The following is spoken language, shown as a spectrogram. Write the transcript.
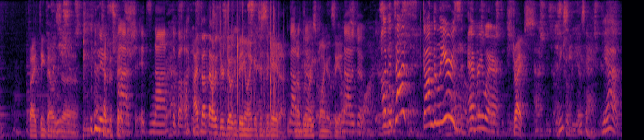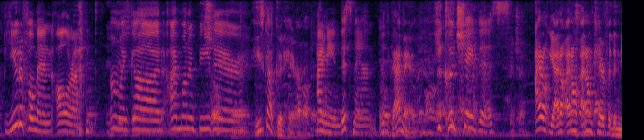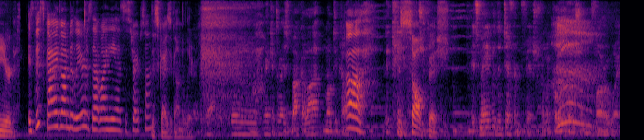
but I think that was uh, a type of fish. Newsflash, it's not the bug. I thought that was your joke of being like it's a cicada. Not a and we were joke. just calling it a cicada. Not a joke. Oh, that's us! Gondoliers everywhere. Stripes. Asking He's- Tobias he's a- Hatch. Yeah, beautiful men all around. Oh my god, I want to be there. He's got good hair. I mean, this man, Look at that man. he could shave this. I don't. Yeah, I don't. I don't. I don't care for the neared. Is this guy a gondolier? Is that why he has the stripes on? This guy's a gondolier. Make it Is right. bacala. Oh, the king It's saltfish. It's made with a different fish from a cold ocean far away.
